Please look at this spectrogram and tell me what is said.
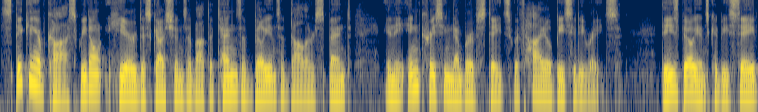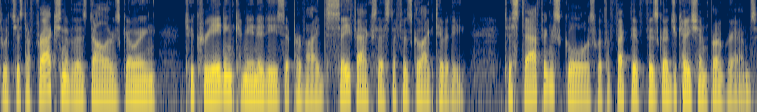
Speaking of costs, we don't hear discussions about the tens of billions of dollars spent in the increasing number of states with high obesity rates. These billions could be saved with just a fraction of those dollars going to creating communities that provide safe access to physical activity, to staffing schools with effective physical education programs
